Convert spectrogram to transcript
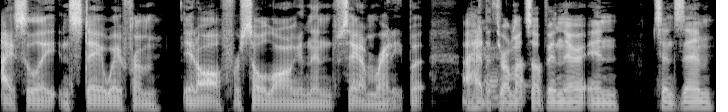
isolate and stay away from it all for so long and then say I'm ready. But I had to throw myself in there, and since then,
